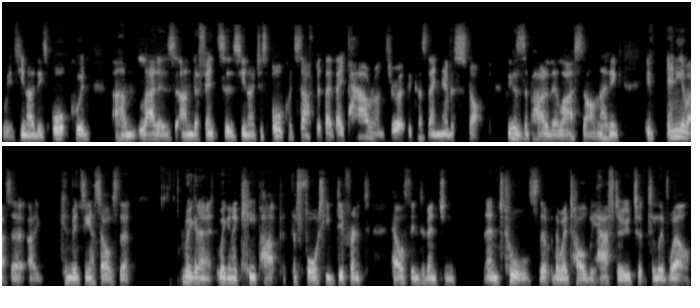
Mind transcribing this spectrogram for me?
with, you know, these awkward um, ladders under fences, you know, just awkward stuff, but that they power on through it because they never stop because it's a part of their lifestyle. And I think if any of us are, are convincing ourselves that we're gonna we're gonna keep up the 40 different health intervention and tools that, that we're told we have to, to to live well.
